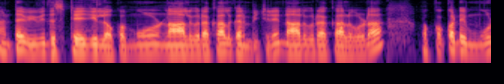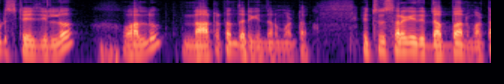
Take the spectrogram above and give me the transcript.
అంటే వివిధ స్టేజీల్లో ఒక మూడు నాలుగు రకాలు కనిపించినాయి. నాలుగు రకాలు కూడా ఒక్కొక్కటి మూడు స్టేజీల్లో వాళ్ళు నాటడం జరిగిందనమాట. ఇది చూసారుగా ఇది డబ్బా అనమాట.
